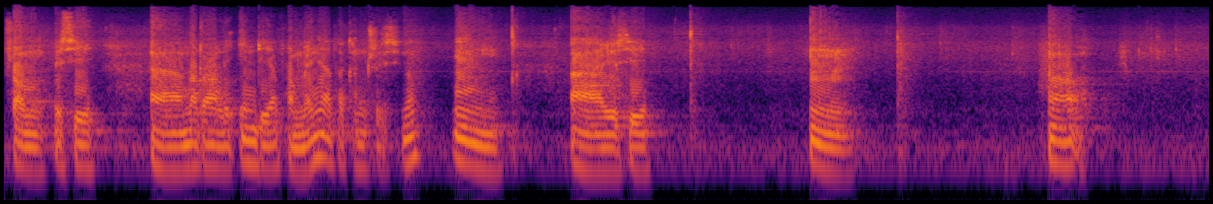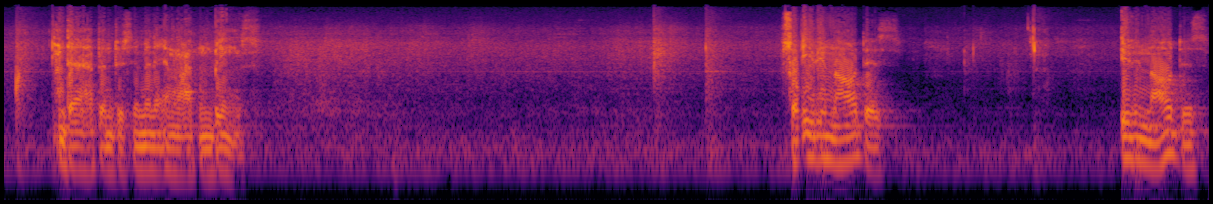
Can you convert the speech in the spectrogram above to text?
from, you see, uh, not only India, from many other countries, you know. Mm, uh, you see, nowadays, even nowadays,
